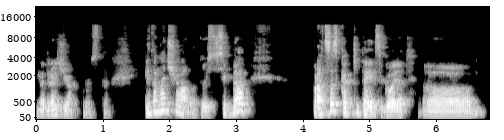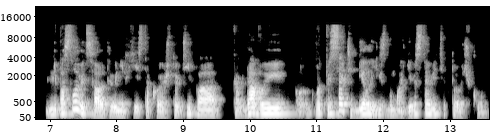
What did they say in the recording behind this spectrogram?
на дрожжах просто. Это начало. То есть всегда процесс, как китайцы говорят, э, пословица, а вот у них есть такое, что типа, когда вы, вот представьте белый лист бумаги, вы ставите точку.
